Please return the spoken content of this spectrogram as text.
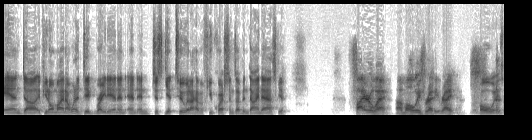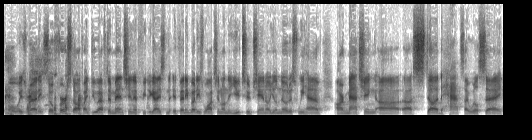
And uh, if you don't mind, I want to dig right in and, and, and just get to it. I have a few questions I've been dying to ask you. Fire away. I'm always ready, right? Always, always ready. So first off, I do have to mention if you guys, if anybody's watching on the YouTube channel, you'll notice we have our matching uh, uh, stud hats. I will say,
